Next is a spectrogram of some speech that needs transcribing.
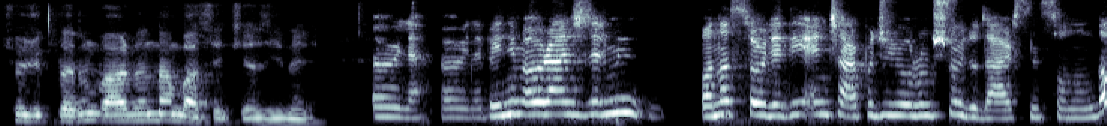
çocukların varlığından bahsedeceğiz yine. Öyle, öyle. Benim öğrencilerimin bana söylediği en çarpıcı yorum şuydu dersin sonunda.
